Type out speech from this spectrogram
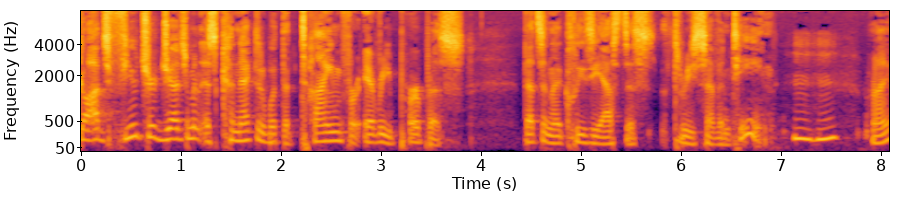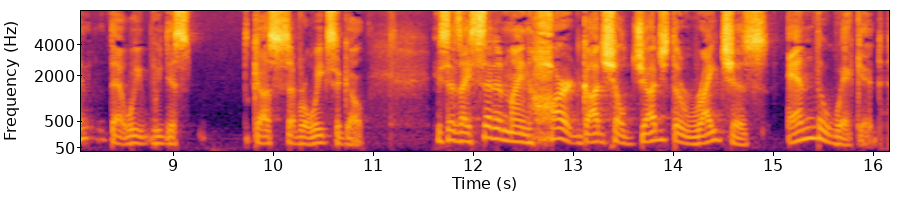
God's future judgment is connected with the time for every purpose. That's in Ecclesiastes three mm-hmm. right? That we we discussed several weeks ago. He says, "I said in mine heart, God shall judge the righteous and the wicked,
